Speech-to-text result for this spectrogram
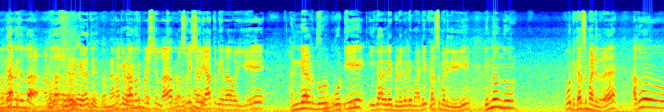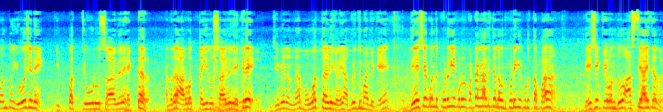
ಅನುದಾನದಿಲ್ಲ. ಅನುದಾನದ ಪ್ರಶ್ನೆ ಇಲ್ಲ. ಬಸವೇಶ್ವರ ಯಾತ ನೀರಾವರಿಗೆ ಹನ್ನೆರಡು ನೂರು ಕೋಟಿ ಈಗಾಗಲೇ ಬಿಡುಗಡೆ ಮಾಡಿ ಖರ್ಚು ಮಾಡಿದೀವಿ. ಇನ್ನೊಂದು ನೂರು ಕೋಟಿ ಖರ್ಚು ಮಾಡಿದ್ರೆ ಅದು ಒಂದು ಯೋಜನೆ. ಇಪ್ಪತ್ತೇಳು ಸಾವಿರ ಹೆಕ್ಟರ್, ಅಂದ್ರೆ ಅರವತ್ತೈದು ಸಾವಿರ ಎಕರೆ ಜಮೀನನ್ನ ಮೂವತ್ತು ಹಳ್ಳಿಗಳಿಗೆ ಅಭಿವೃದ್ಧಿ ಮಾಡಲಿಕ್ಕೆ ದೇಶಕ್ಕೆ ಒಂದು ಕೊಡುಗೆ ಕೊಡೋ ಕೊಟ್ಟಾಗ ಒಂದು ಕೊಡುಗೆ ಕೊಡುತ್ತಪ್ಪ. ದೇಶಕ್ಕೆ ಒಂದು ಆಸ್ತಿ ಆಯ್ತು ಅದು.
